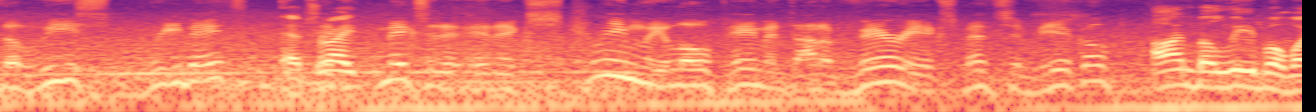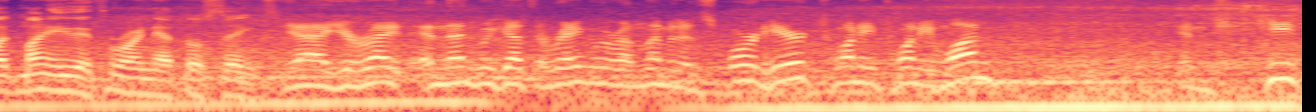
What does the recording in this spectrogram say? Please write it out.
the lease rebates. That's It right. makes it an extremely low payment on a very expensive vehicle. Unbelievable what money they're throwing at those things. Yeah, you're right. And then we got the Wrangler Unlimited Sport here, 2021. And Keith,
